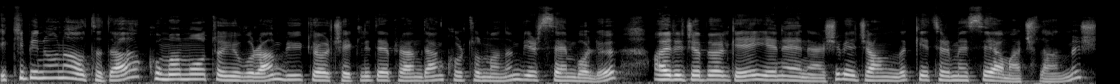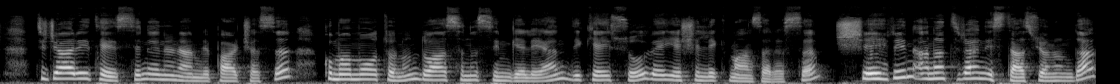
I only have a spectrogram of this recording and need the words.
2016'da Kumamoto'yu vuran büyük ölçekli depremden kurtulmanın bir sembolü, ayrıca bölgeye yeni enerji ve canlılık getirmesi amaçlanmış. Ticari tesisin en önemli parçası Kumamoto'nun doğasını simgeleyen dikey su ve yeşillik manzarası. Şehrin ana tren istasyonunda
